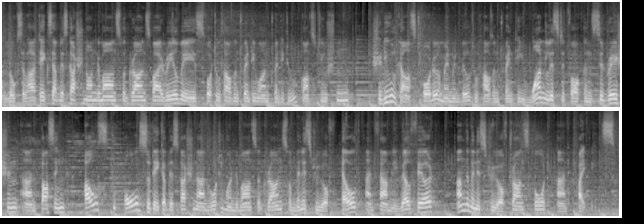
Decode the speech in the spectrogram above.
And Lok Sabha takes up discussion on demands for grants by railways for 2021-22 Constitution Schedule Caste Order Amendment Bill 2021 listed for consideration and passing. House to also take up discussion and voting on demands for grants for Ministry of Health and Family Welfare and the Ministry of Transport and Highways.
